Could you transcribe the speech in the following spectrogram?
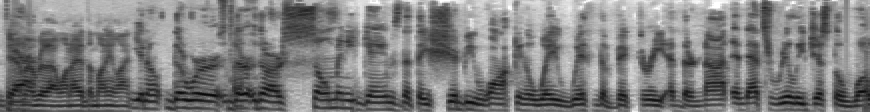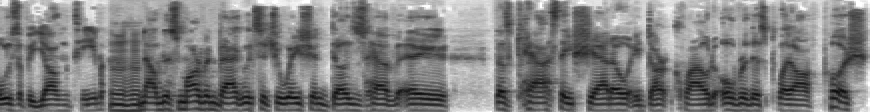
Yeah, I remember that one. I had the money line. You know, there were there there are so many games that they should be walking away with the victory, and they're not. And that's really just the woes of a young team. Mm-hmm. Now, this Marvin Bagley situation does have a does cast a shadow, a dark cloud over this playoff push.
